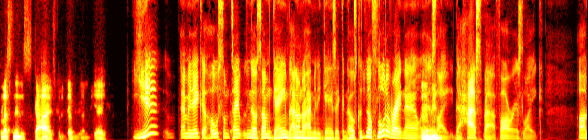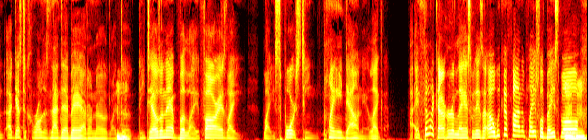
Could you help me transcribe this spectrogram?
blessing in disguise for the WNBA. Yeah, I mean they could host some type, you know, some games. I don't know how many games they can host because you know Florida right now is Mhm. like the hot spot far as like, um, I guess the corona's not that bad. I don't know like the Mhm. details on that, but like far as like like sports teams playing down there, like I feel like I heard last week they said, like, oh, we could find a place for baseball. Mhm.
